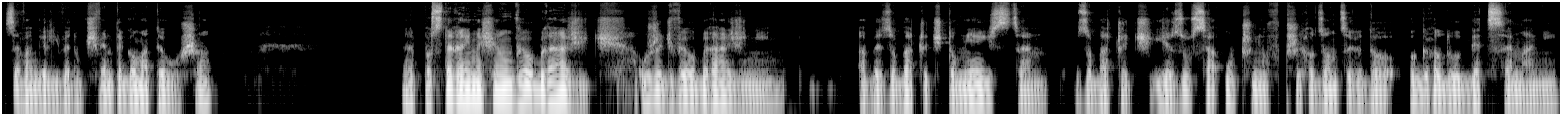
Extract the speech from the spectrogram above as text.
z Ewangelii według świętego Mateusza. Postarajmy się wyobrazić, użyć wyobraźni, aby zobaczyć to miejsce, zobaczyć Jezusa, uczniów przychodzących do ogrodu Getsemani.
